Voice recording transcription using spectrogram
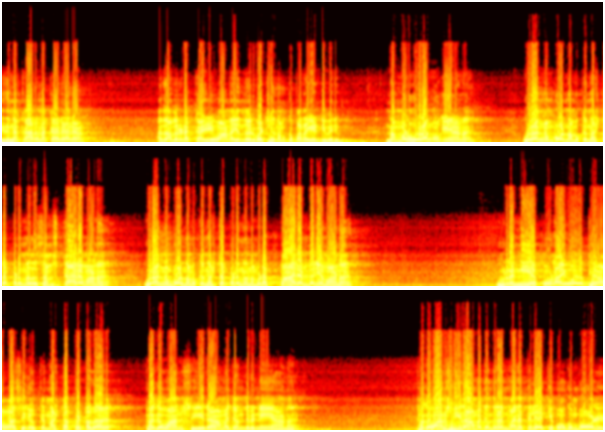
ഇതിന് കാരണക്കാരാരാണ്? അത് അവരുടെ കഴിവാണ് എന്നൊരു പക്ഷേ നമുക്ക് പറയേണ്ടി വരും. നമ്മൾ ഉറങ്ങുകയാണ്. ഉറങ്ങുമ്പോൾ നമുക്ക് നഷ്ടപ്പെടുന്നത് സംസ്കാരമാണ്. ഉറങ്ങുമ്പോൾ നമുക്ക് നഷ്ടപ്പെടുന്നത് നമ്മുടെ പാരമ്പര്യമാണ്. ഉറങ്ങിയപ്പോൾ അയോധ്യാവാസികൾക്ക് നഷ്ടപ്പെട്ടത് ഭഗവാൻ ശ്രീരാമചന്ദ്രനെയാണ്. ഭഗവാൻ ശ്രീരാമചന്ദ്രൻ വനത്തിലേക്ക് പോകുമ്പോൾ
